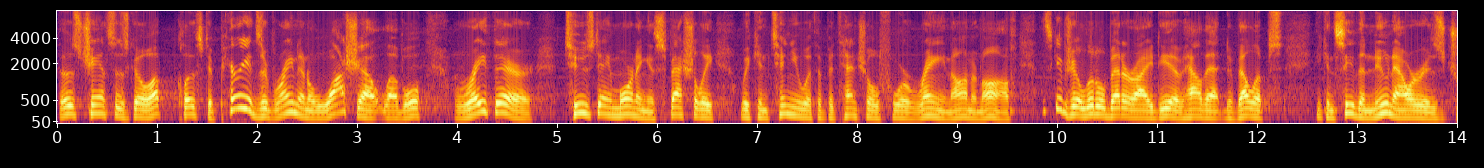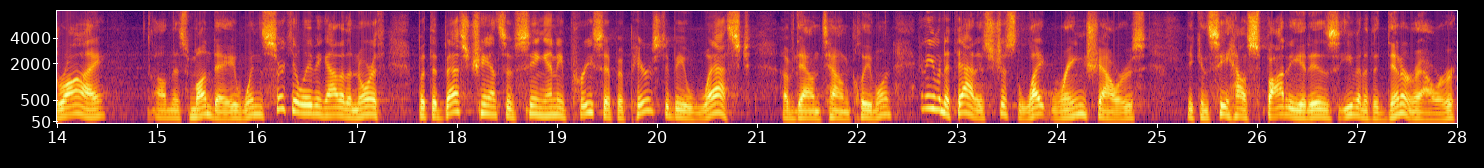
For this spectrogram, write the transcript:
Those chances go up close to periods of rain and a washout level right there. Tuesday morning, especially, we continue with the potential for rain on and off. This gives you a little better idea of how that develops. You can see the noon hour is dry on this Monday. Winds circulating out of the north, but the best chance of seeing any precip appears to be west of downtown Cleveland. And even at that, it's just light rain showers. You can see how spotty it is even at the dinner hour.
